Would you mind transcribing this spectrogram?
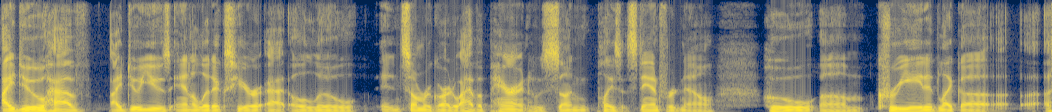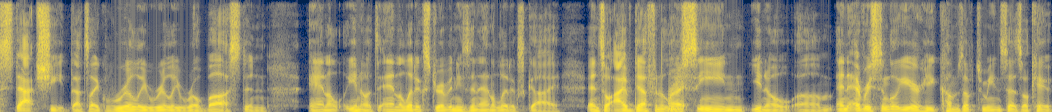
I do have I do use analytics here at Olu in some regard. I have a parent whose son plays at Stanford now, who um, created like a a stat sheet that's like really really robust and and you know it's analytics driven he's an analytics guy and so i've definitely right. seen you know um, and every single year he comes up to me and says okay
